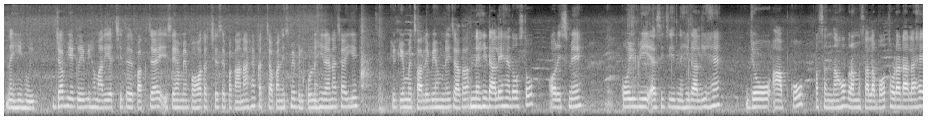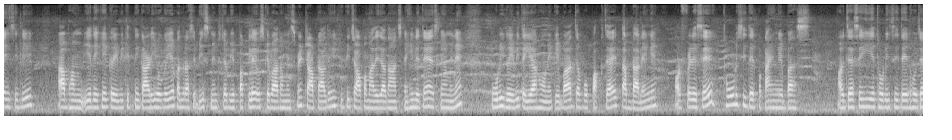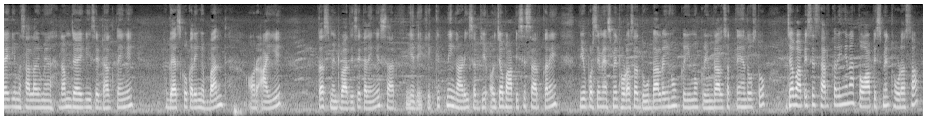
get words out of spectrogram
नहीं हुई। जब ये ग्रेवी हमारी अच्छी तरह पक जाए, इसे हमें बहुत अच्छे से पकाना है। कच्चापन इसमें बिल्कुल नहीं रहना चाहिए, क्योंकि मसाले भी हमने ज़्यादा नहीं डाले हैं दोस्तों, और इसमें कोई भी ऐसी चीज़ नहीं डाली है। जो आपको पसंद ना हो। गरम मसाला बहुत थोड़ा डाला है, इसीलिए अब हम ये देखिए ग्रेवी कितनी गाढ़ी हो गई है। पंद्रह से बीस मिनट जब ये पक ले, उसके बाद हम इसमें चाप डाल देंगे, क्योंकि चाप हमारे ज़्यादा आँच नहीं लेते हैं, इसलिए हम इन्हें पूरी ग्रेवी तैयार होने के बाद जब वो पक जाए, तब डालेंगे और फिर इसे थोड़ी सी देर पकाएँगे बस। और जैसे ही ये थोड़ी सी देर हो जाएगी, मसाला में रम जाएगी, इसे ढक देंगे। गैस को करेंगे बंद और आइए दस मिनट बाद इसे करेंगे सर्व। ये देखिए, कितनी गाढ़ी सब्ज़ी और जब आप इसे सर्व करें, ये ऊपर से मैं इसमें थोड़ा सा दूध डाल रही हूँ, क्रीम और क्रीम डाल सकते हैं दोस्तों। जब आप इसे सर्व करेंगे ना तो आप इसमें थोड़ा सा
